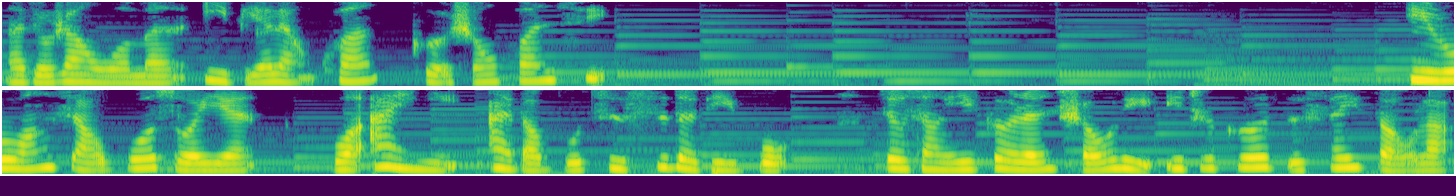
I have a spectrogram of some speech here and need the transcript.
那就让我们一别两宽，各生欢喜。一如王小波所言：“我爱你，爱到不自私的地步，就像一个人手里一只鸽子飞走了，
